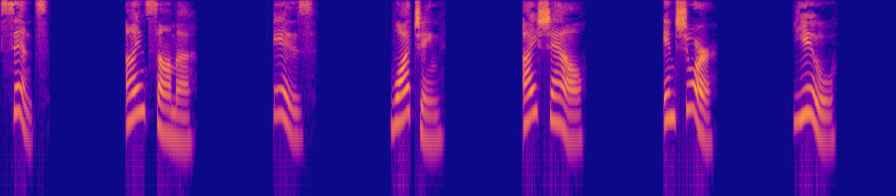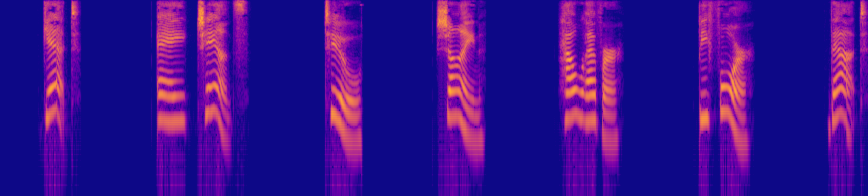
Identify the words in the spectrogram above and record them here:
Since Ainz Sama is watching, I shall ensure you get a chance. 2. shine. However, before. That.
